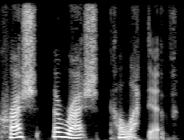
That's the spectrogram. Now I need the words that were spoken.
crush the rush collective.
